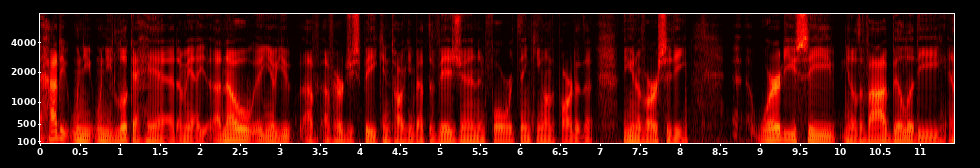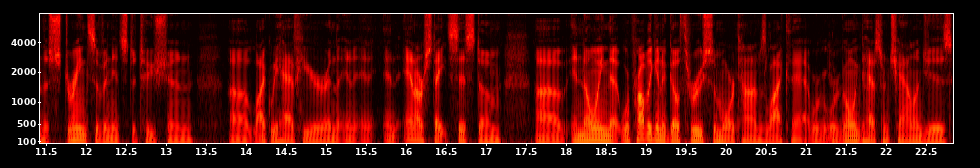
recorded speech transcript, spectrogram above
how do you, when you when you look ahead? I mean, I, I, know you know you I've, I've heard you speak and talking about the vision and forward thinking on the part of the, the university. Where do you see you know the viability and the strengths of an institution? Uh, like we have here the, in, in, in, our state system, uh, and knowing that we're probably going to go through some more times like that. We're, yeah. we're going to have some challenges,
